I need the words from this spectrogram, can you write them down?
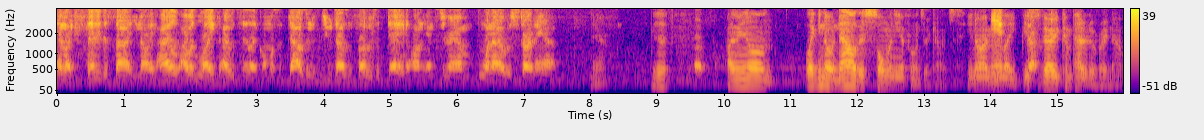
and like set it aside. You know, like I, I would like I would say like almost a thousand to two thousand photos a day on Instagram when I was starting out. yeah. Yeah. I mean, um, like you know, now there's so many influencer accounts. You know, what I mean, like it's very competitive right now.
